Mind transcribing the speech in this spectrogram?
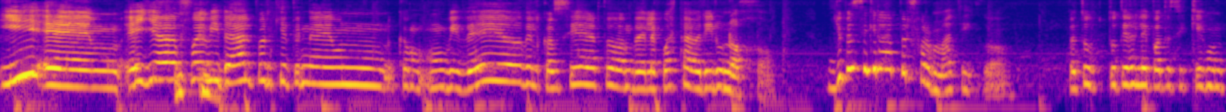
Y eh, ella fue viral porque tiene un, un video del concierto donde le cuesta abrir un ojo. Yo pensé que era performático. Pero tú, tú tienes la hipótesis que es un,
